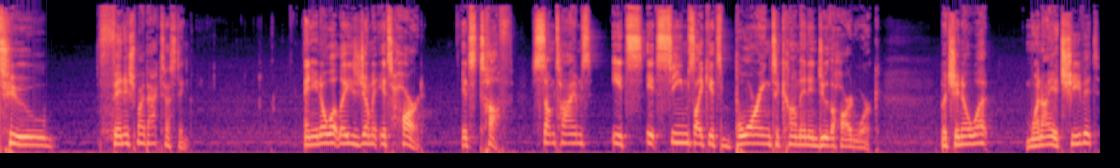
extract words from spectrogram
to finish my back testing. And you know what, ladies and gentlemen, it's hard. It's tough. Sometimes it's it seems like it's boring to come in and do the hard work. But you know what? When I achieve it,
